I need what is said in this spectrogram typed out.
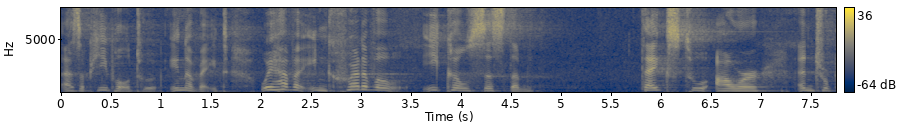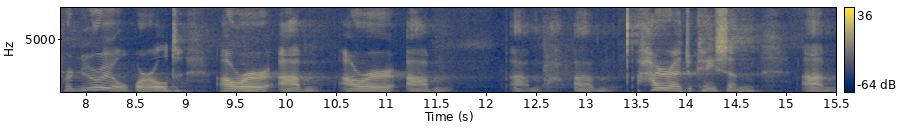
as a people to innovate. We have an incredible ecosystem thanks to our entrepreneurial world, our, um, our um, um, um higher education, um,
